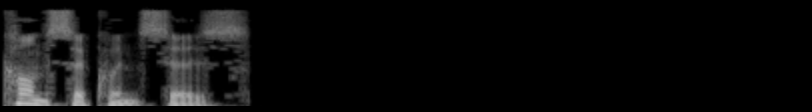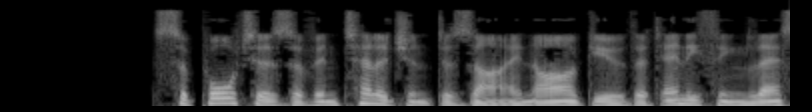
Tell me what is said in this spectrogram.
Consequences. Supporters of intelligent design argue that anything less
